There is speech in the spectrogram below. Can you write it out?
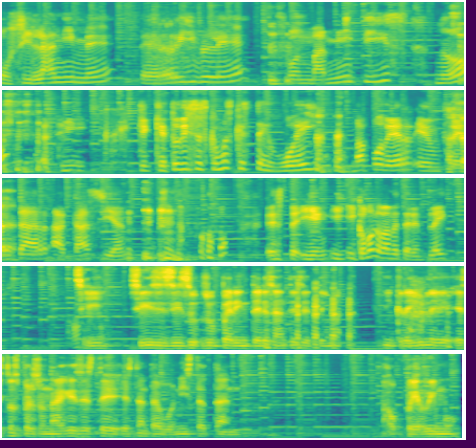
pusilánime, terrible, con mamitis, ¿no? Así, que, tú dices, ¿cómo es que este güey va a poder enfrentar a Cassian? este, y, cómo lo va a meter en play? Sí, sí, sí, sí, súper interesante ese tema. Increíble estos personajes, este, este antagonista tan paupérrimo,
